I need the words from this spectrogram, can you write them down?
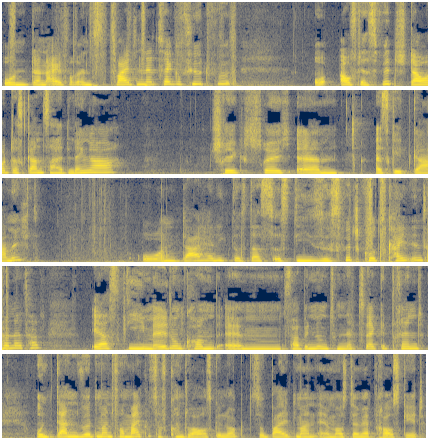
und dann einfach ins zweite Netzwerk geführt wird. Auf der Switch dauert das Ganze halt länger. Schrägstrich, ähm, es geht gar nicht. Und daher liegt es, dass es diese Switch kurz kein Internet hat. Erst die Meldung kommt, ähm, Verbindung zum Netzwerk getrennt und dann wird man vom Microsoft-Konto ausgeloggt, sobald man ähm, aus der Map rausgeht.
